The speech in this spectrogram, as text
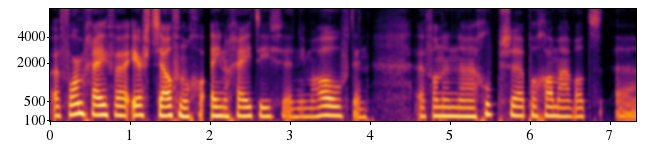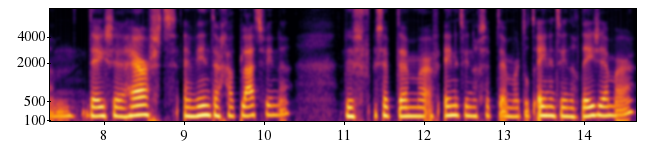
vormgeven, eerst zelf nog energetisch en in mijn hoofd en van een uh, groepsprogramma wat um, deze herfst en winter gaat plaatsvinden. Dus september, 21 september tot 21 december.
